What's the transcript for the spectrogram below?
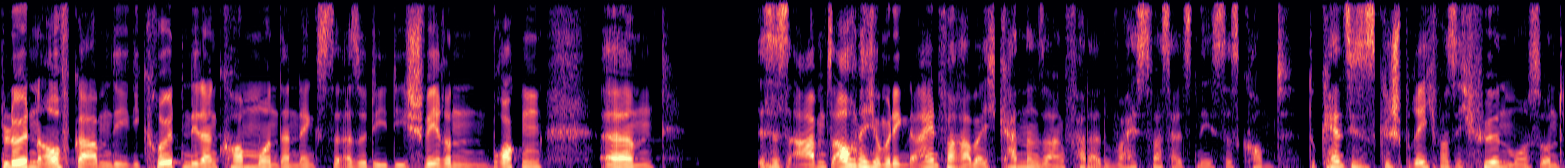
blöden Aufgaben, die, die Kröten, die dann kommen und dann denkst du, also die, die schweren Brocken, ähm, es ist abends auch nicht unbedingt einfach, aber ich kann dann sagen, Vater, du weißt, was als nächstes kommt. Du kennst dieses Gespräch, was ich führen muss und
